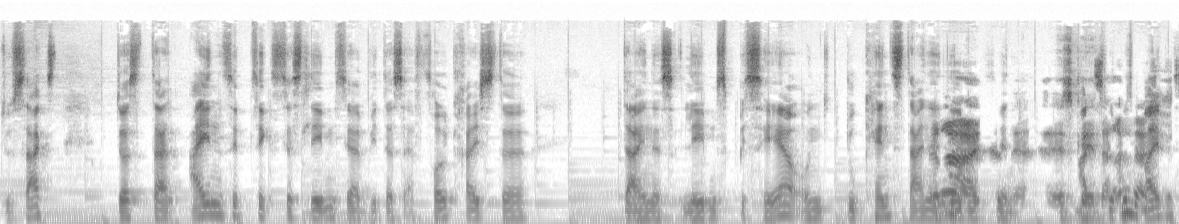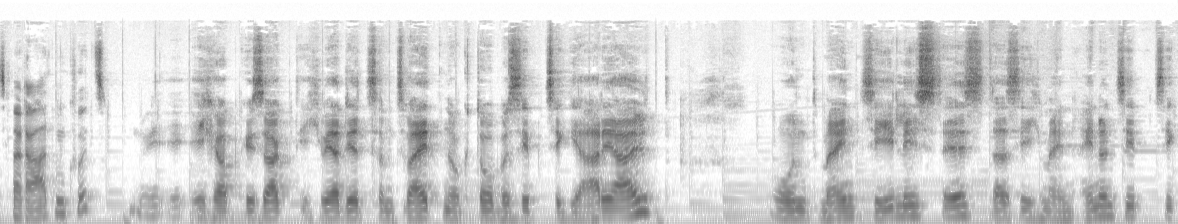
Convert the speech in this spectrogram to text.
Du sagst, du hast dein 71. Lebensjahr wie das erfolgreichste deines Lebens bisher und du kennst deine ja, Lebenswin. Es Magst du das beides verraten kurz? Ich habe gesagt, ich werde jetzt am 2. Oktober 70 Jahre alt und mein Ziel ist es, dass ich mein 71.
